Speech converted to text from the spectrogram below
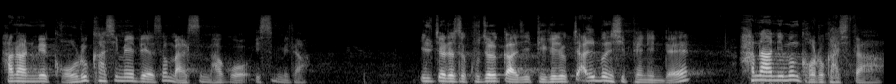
하나님의 거룩하심에 대해서 말씀하고 있습니다. 1절에서 9절까지 비교적 짧은 시편인데 하나님은 거룩하시다.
